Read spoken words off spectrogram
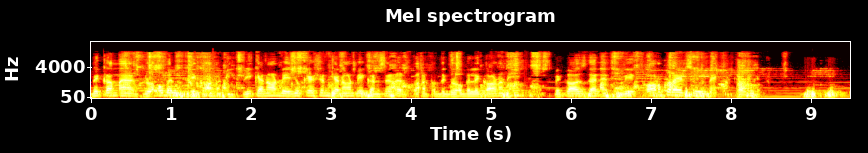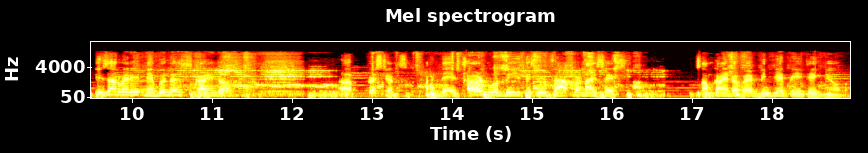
become a global economy. We cannot be, education cannot be considered part of the global economy because then it will be corporates will controlling it. These are very nebulous kind of uh, questions. And the third would be this is saffronization, some kind of a BJP taking over.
